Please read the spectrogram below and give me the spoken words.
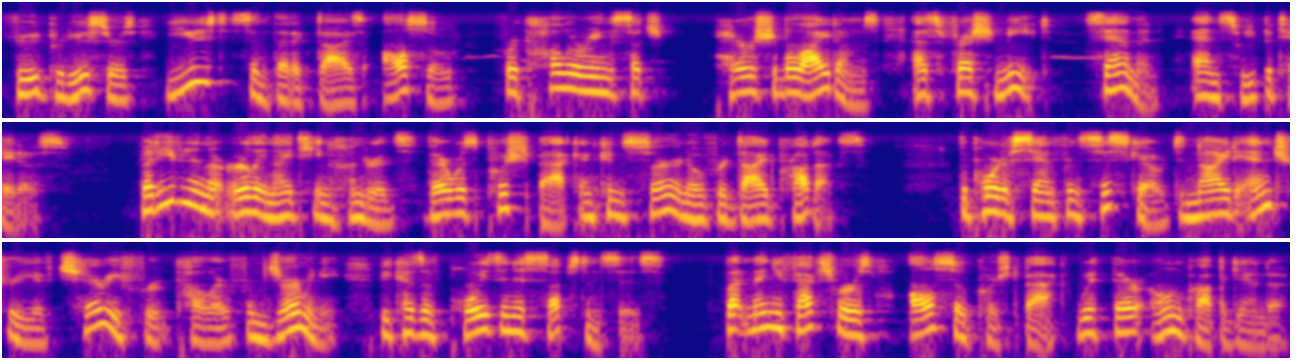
Food producers used synthetic dyes also for coloring such perishable items as fresh meat, salmon, and sweet potatoes. But even in the early 1900s, there was pushback and concern over dyed products. The port of San Francisco denied entry of cherry fruit color from Germany because of poisonous substances. But manufacturers also pushed back with their own propaganda.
